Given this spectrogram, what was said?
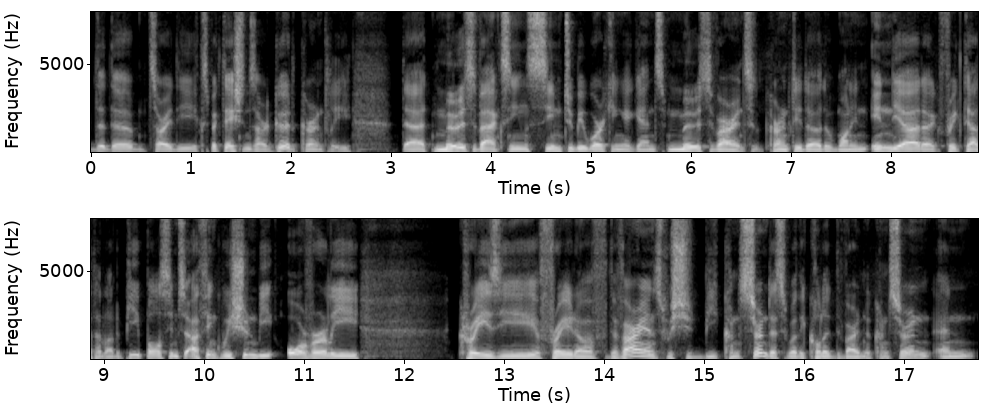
the the sorry, the expectations are good currently. That most vaccines seem to be working against most variants. Currently, the the one in India that freaked out a lot of people seems. I think we shouldn't be overly crazy, afraid of the variants. We should be concerned. That's why they call it the variant of concern. And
